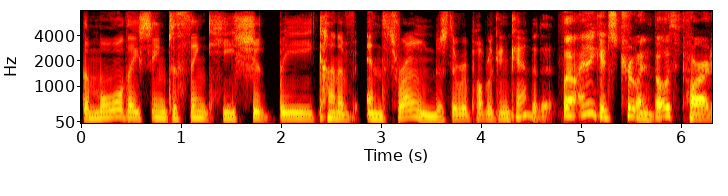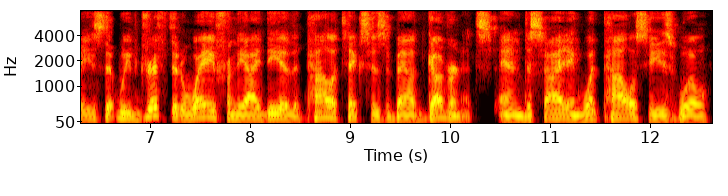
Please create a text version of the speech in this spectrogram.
the more they seem to think he should be kind of enthroned as the Republican candidate. Well, I think it's true in both parties that we've drifted away from the idea that politics is about governance and deciding what policies will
